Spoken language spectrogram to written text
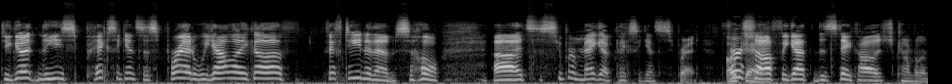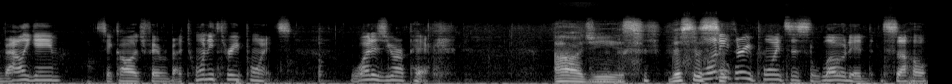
do good. These picks against the spread, we got like uh 15 of them. So, uh, it's the super mega picks against the spread. First Okay. off, we got the State College Cumberland Valley game. State College favored by 23 points. What is your pick? Oh jeez, this is 23 points is loaded, so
